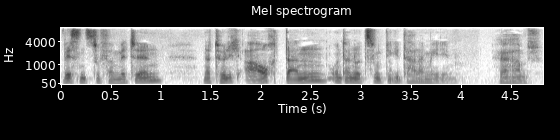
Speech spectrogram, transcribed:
Wissen zu vermitteln, natürlich auch dann unter Nutzung digitaler Medien. Herr Hamsch.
